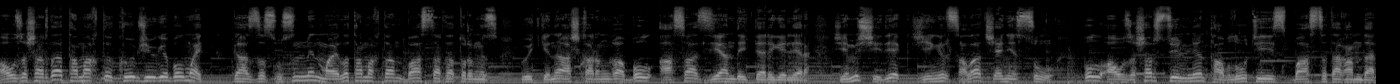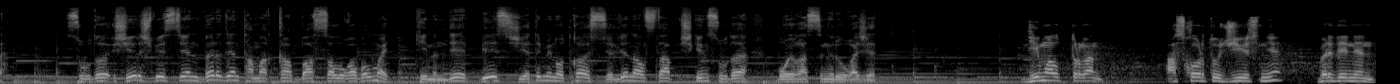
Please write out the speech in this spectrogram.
ауызашарда тамақты көп жеуге болмайды. Газды сусын мен майлы тамақтан бас тарта тұрыңыз. Өйткені аш қарынға бұл аса зиян дейді дәрігерлер. Жеміс жидек жеңіл салат және су. Бұл ауызашар үстелінен табылуы тиіс басты тағамдар. Суды ішер ішпестен бірден тамаққа бас салуға болмайды. Кемінде 5-7 минутқа үстелден алыстап ішкен суды бойға сіңіру қажет. Демалып тұрған ас қорыту жүйесіне бірденен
